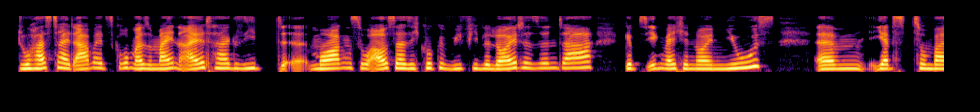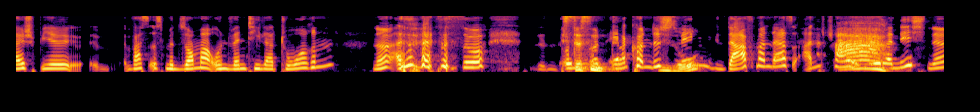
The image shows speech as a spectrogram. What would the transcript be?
du hast halt Arbeitsgruppen. Also mein Alltag sieht äh, morgens so aus, dass ich gucke, wie viele Leute sind da, gibt es irgendwelche neuen News. Ähm, jetzt zum Beispiel, was ist mit Sommer- und Ventilatoren? Ne? Also das ist so, ist und, das ein, und Air Conditioning, so? darf man das anschauen ah, oder nicht? Ne?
